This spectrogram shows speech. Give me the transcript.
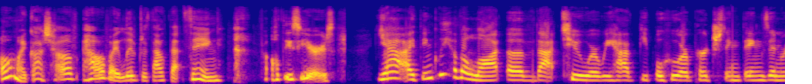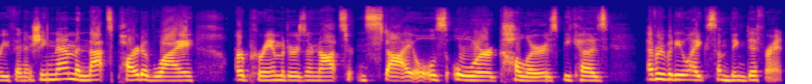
oh my gosh, how have, how have I lived without that thing for all these years? Yeah, I think we have a lot of that too, where we have people who are purchasing things and refinishing them. And that's part of why our parameters are not certain styles or colors, because everybody likes something different,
